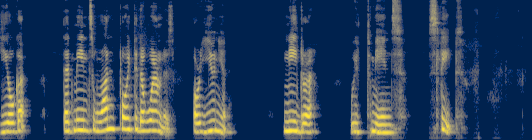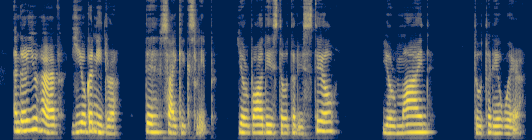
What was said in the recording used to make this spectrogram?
yoga, that means one pointed awareness or union, Nidra, which means sleep. And there you have Yoga Nidra, the psychic sleep. Your body is totally still, your mind totally aware.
